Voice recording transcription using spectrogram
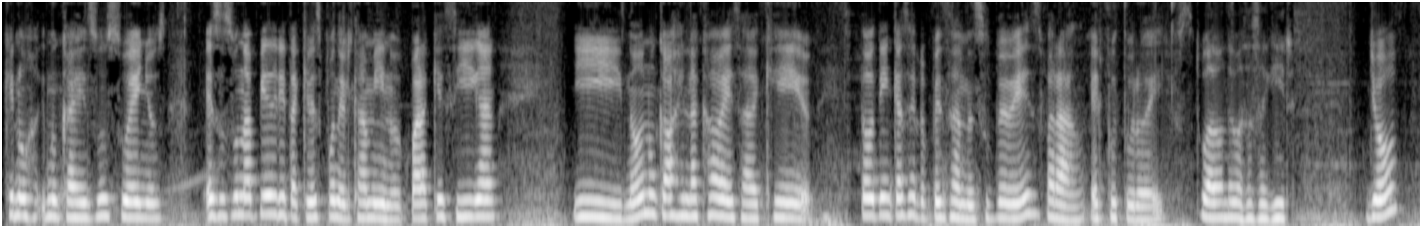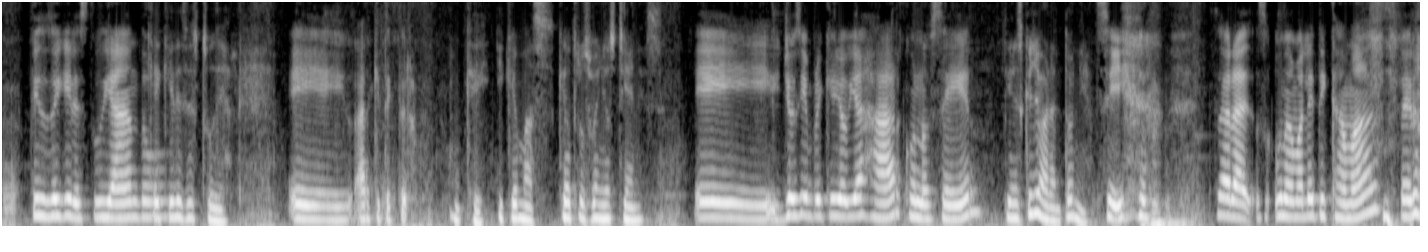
que no, nunca dejen sus sueños. Eso es una piedrita que les pone el camino para que sigan y no, nunca bajen la cabeza de que todo tienen que hacerlo pensando en sus bebés para el futuro de ellos. ¿Tú a dónde vas a seguir? Yo pienso seguir estudiando ¿Qué quieres estudiar? eh, arquitectura. Ok, ¿y qué más? ¿Qué otros sueños tienes? Eh, yo siempre he querido viajar, conocer, Tienes que llevar a Antonia. sí. Ahora una maletica más, pero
